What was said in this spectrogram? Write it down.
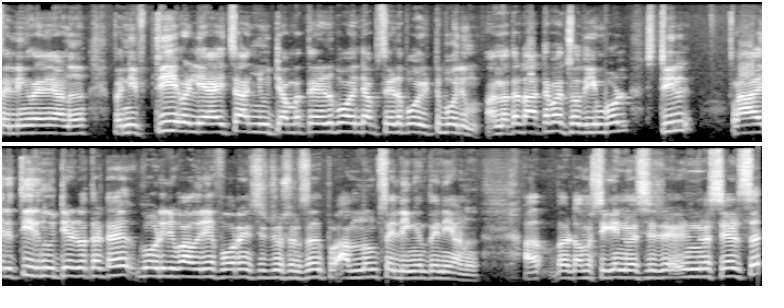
സെല്ലിങ് തന്നെയാണ്. ഇപ്പം നിഫ്റ്റി വെള്ളിയാഴ്ച അഞ്ഞൂറ്റി അമ്പത്തേഴ് പോയിന്റ് അപ്സൈഡ് പോയിട്ട് പോലും അന്നത്തെ ഡാറ്റ പരിശോധിക്കുമ്പോൾ സ്റ്റിൽ ആയിരത്തി ഇരുന്നൂറ്റി എഴുപത്തെട്ട് കോടി രൂപ അവർ ഫോറിൻ ഇൻസ്റ്റിറ്റ്യൂഷൻസ് അന്നും സെല്ലിങ് തന്നെയാണ്. ഡൊമസ്റ്റിക് ഇൻവെസ്റ്റ് ഇൻവെസ്റ്റേഴ്സ്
